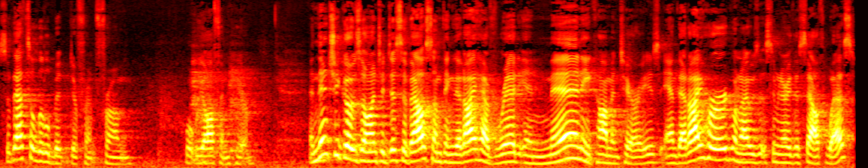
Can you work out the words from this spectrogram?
So that's a little bit different from what we often hear. And then she goes on to disavow something that I have read in many commentaries and that I heard when I was at Seminary of the Southwest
